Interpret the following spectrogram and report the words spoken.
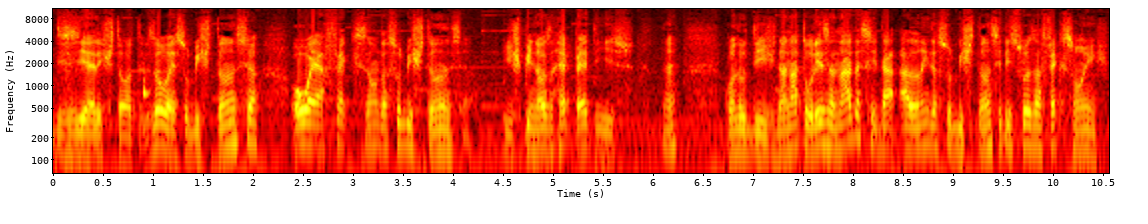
dizia Aristóteles, ou é substância ou é afecção da substância. E Spinoza repete isso, né? quando diz: na natureza nada se dá além da substância de suas afecções.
